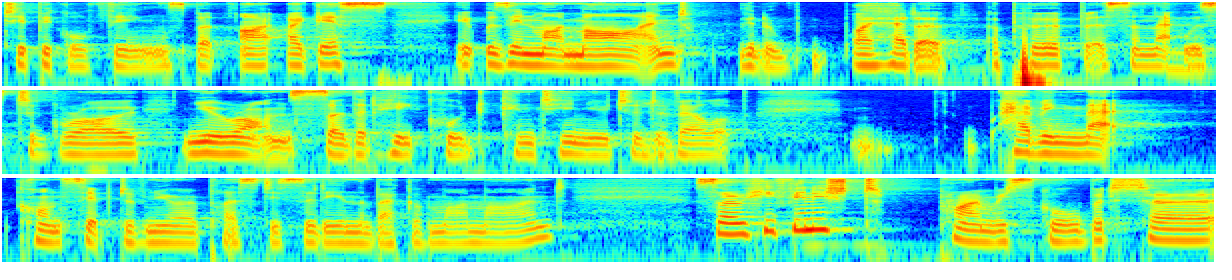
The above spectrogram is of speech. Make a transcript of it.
typical things. But I, I guess it was in my mind you know, I had a, a purpose, and that was to grow neurons so that he could continue to yeah. develop. Having that concept of neuroplasticity in the back of my mind. So he finished primary school, but uh,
